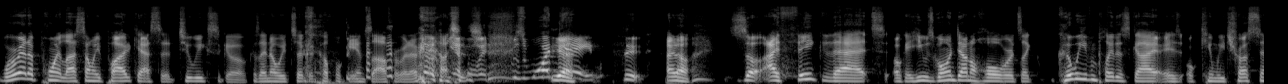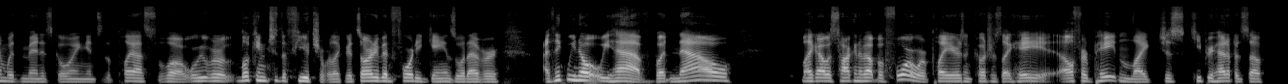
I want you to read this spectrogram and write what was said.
we're at a point last time we podcasted two weeks ago because I know we took a couple games off or whatever. yeah, it was one yeah, game. Dude, I know. So I think that okay, he was going down a hole where it's like, could we even play this guy? Is or can we trust him with minutes going into the playoffs? Well, we were looking to the future. We're like, it's already been 40 games, whatever. I think we know what we have, but now like I was talking about before, where players and coaches like, hey, Elfrid Payton, like just keep your head up and stuff.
